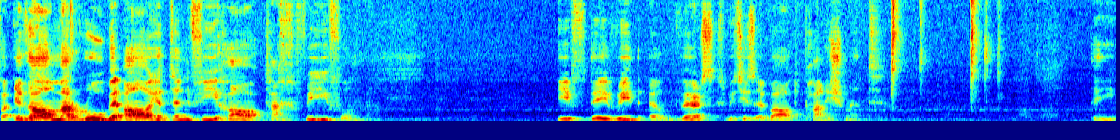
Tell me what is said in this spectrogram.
فإذا مروا بآية فيها تخويف If they read a verse which is about punishment, they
